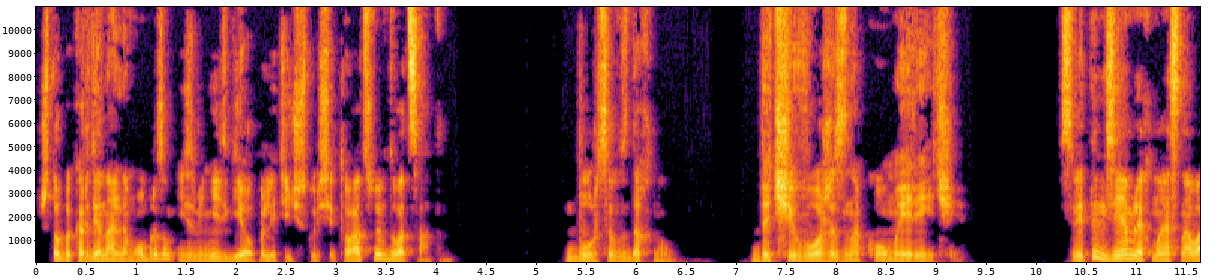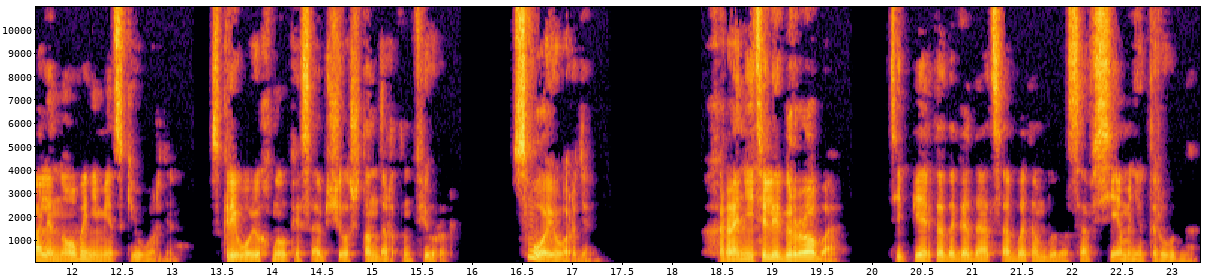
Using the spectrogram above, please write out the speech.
чтобы кардинальным образом изменить геополитическую ситуацию в XX. Бурцев вздохнул. До чего же знакомые речи. В святых землях мы основали новый немецкий орден, с кривой ухмылкой сообщил штандартенфюрер. Свой орден. Хранители гроба. Теперь-то догадаться об этом было совсем нетрудно.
